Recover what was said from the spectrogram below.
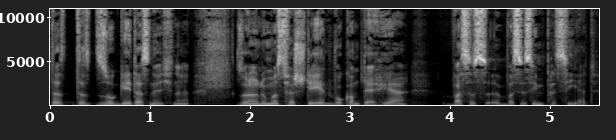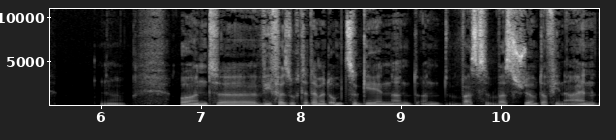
das, das, so geht das nicht. Ne? Sondern du musst verstehen, wo kommt der her? Was ist, was ist ihm passiert? Ja. Und äh, wie versucht er damit umzugehen und, und was, was stürmt auf ihn ein?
